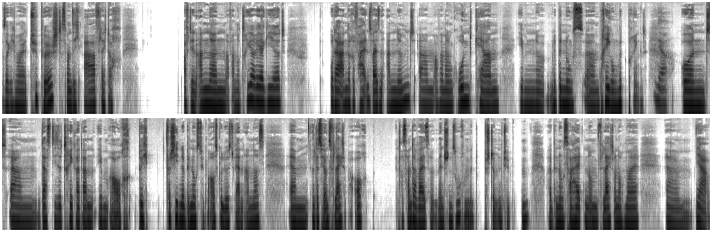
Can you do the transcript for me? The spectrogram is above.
sag ich mal, typisch, dass man sich A, vielleicht auch auf den anderen, auf andere Trigger reagiert oder andere Verhaltensweisen annimmt, ähm, auch wenn man im Grundkern eben eine, eine Bindungsprägung ähm, mitbringt. Ja. Und ähm, dass diese Trigger dann eben auch durch verschiedene Bindungstypen ausgelöst werden anders. Ähm, und dass wir uns vielleicht aber auch interessanterweise Menschen suchen mit bestimmten Typen oder Bindungsverhalten, um vielleicht auch nochmal ähm, ja,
